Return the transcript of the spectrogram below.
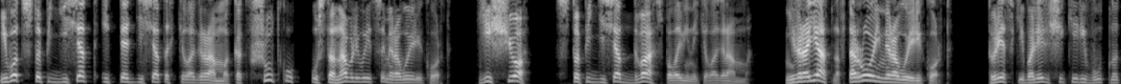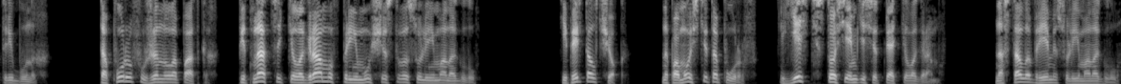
И вот 150,5 килограмма, как в шутку, устанавливается мировой рекорд. Еще 152,5 килограмма. Невероятно, второй мировой рекорд. Турецкие болельщики ревут на трибунах. Тапуров уже на лопатках. 15 килограммов преимущества Сулеймана Аглу. Теперь толчок. На помосте Тапуров. Есть 175 килограммов. Настало время Сулеймана Аглу.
